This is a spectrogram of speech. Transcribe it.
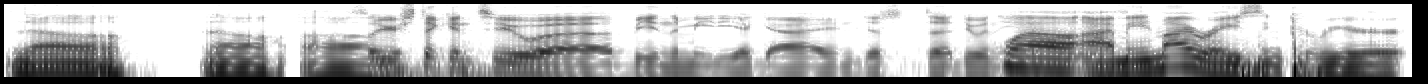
no, no. Um, so you're sticking to uh, being the media guy and just uh, doing the. Well, interviews. I mean, my racing career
